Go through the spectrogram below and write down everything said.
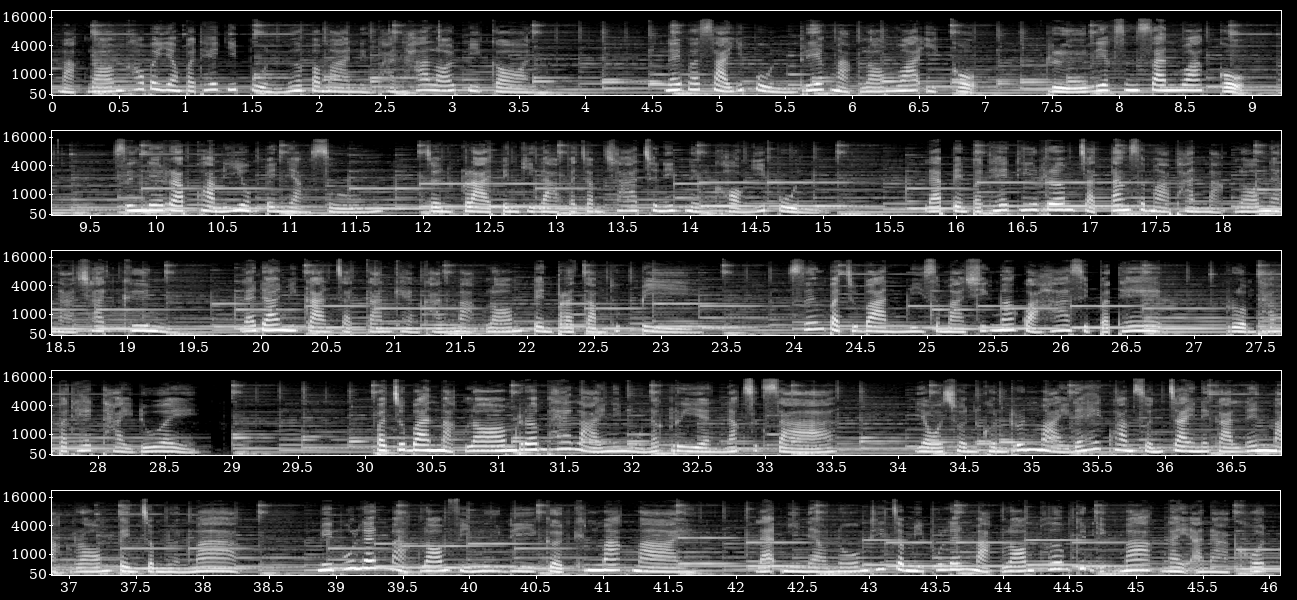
หมากล้อมเข้าไปยังประเทศญี่ปุ่นเมื่อประมาณ 1,500 ปีก่อน ในภาษาญี่ปุ่นเรียกหมากล้อมว่าอิโกะ หรือเรียกสั้นๆว่าโกะ ซึ่งได้รับความนิยมเป็นอย่างสูง จนกลายเป็นกีฬาประจำชาติชนิดหนึ่งของญี่ปุ่น และเป็นประเทศที่เริ่มจัดตั้งสมาพันธ์หมากล้อมนานาชาติขึ้น และได้มีการจัดการแข่งขันหมากล้อมเป็นประจำทุกปี ซึ่งปัจจุบันมีสมาชิกมากกว่า 50 ประเทศ รวมทั้งประเทศไทยด้วย ปัจจุบันหมากล้อมเริ่มแพร่หลายในหมู่นักเรียนนักศึกษา เยาวชนคนรุ่นใหม่ได้ให้ความสนใจในการเล่นหมากล้อมเป็นจำนวนมาก มีผู้เล่นหมากล้อมฝีมือดีเกิดขึ้นมากมาย และมีแนวโน้มที่จะมีผู้เล่นหมากล้อมเพิ่มขึ้นอีกมากในอนาคต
